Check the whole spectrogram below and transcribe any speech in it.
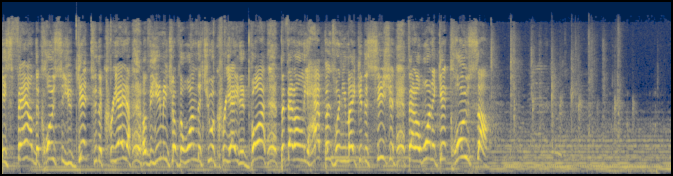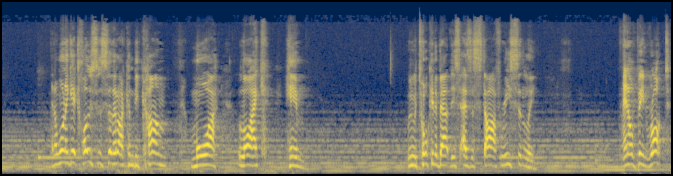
is found the closer you get to the Creator of the image of the one that you were created by. But that only happens when you make a decision that I want to get closer. And I want to get closer so that I can become more like him. We were talking about this as a staff recently. And I've been rocked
